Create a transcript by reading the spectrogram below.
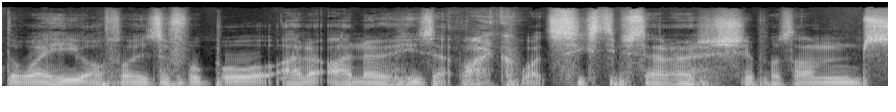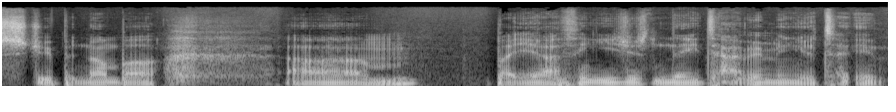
the way he offloads the football, I know, I know he's at like, what, 60% ownership or some stupid number. Um, but yeah, I think you just need to have him in your team.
